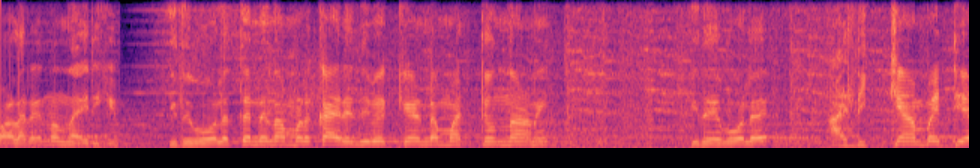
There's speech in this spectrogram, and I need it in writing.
വളരെ നന്നായിരിക്കും. ഇതുപോലെ തന്നെ നമ്മൾ കരുതി വെക്കേണ്ട മറ്റൊന്നാണ് ഇതേപോലെ അടിക്കാൻ പറ്റിയ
